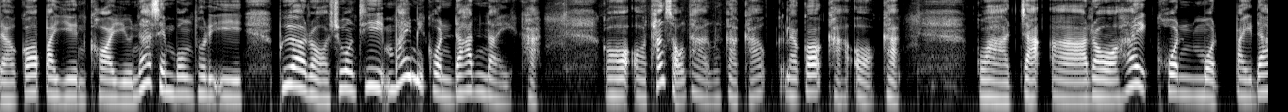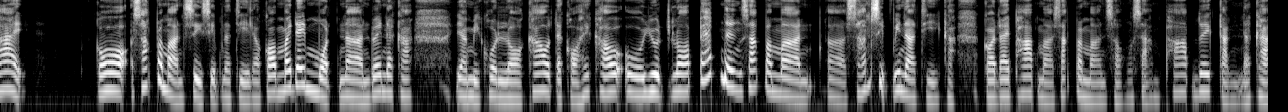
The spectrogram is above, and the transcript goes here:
แล้วก็ไปยืนคอยอยู่หน้าเซมบงโทรีอี เพื่อรอช่วงที่ไม่มีคนด้านในค่ะ ก็ทั้งสองทางนะคะขาแล้วก็ขาออกค่ะ กว่าจะรอให้คนหมดไปได้ ก็สักประมาณ 40 นาที แล้วก็ไม่ได้หมดนานด้วยนะคะ ยังมีคนรอเข้าแต่ขอให้เขาโอหยุดรอแป๊บหนึ่งสักประมาณ 30 วินาทีค่ะ ก็ได้ภาพมาสักประมาณ 2-3 ภาพด้วยกันนะคะ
